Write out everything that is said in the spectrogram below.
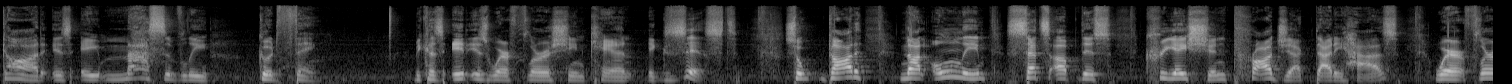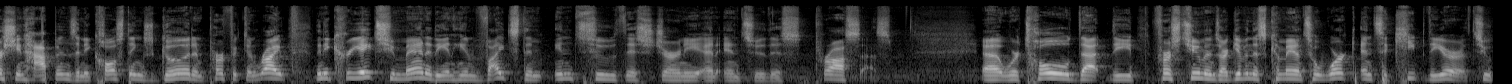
God is a massively good thing because it is where flourishing can exist. So, God not only sets up this creation project that He has, where flourishing happens and he calls things good and perfect and right, then he creates humanity and he invites them into this journey and into this process uh, we're told that the first humans are given this command to work and to keep the earth, to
